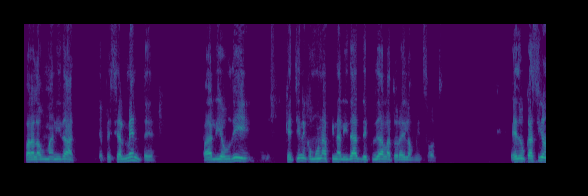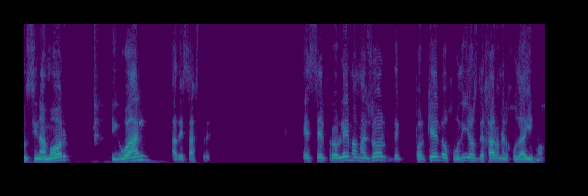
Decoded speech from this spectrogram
para la humanidad especialmente para el Yehudi, que tiene como una finalidad de cuidar la Torah y los mitzvot. Educación sin amor igual a desastre. Es el problema mayor de por qué los judíos dejaron el judaísmo.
